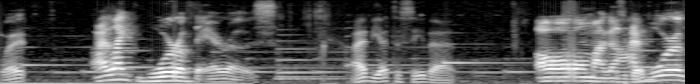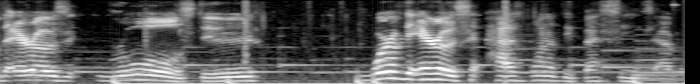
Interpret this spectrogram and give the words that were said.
What? I like War of the Arrows. I've yet to see that. Oh my Is god, good? War of the Arrows rules, dude. War of the Arrows has one of the best scenes ever.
